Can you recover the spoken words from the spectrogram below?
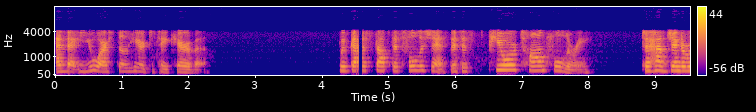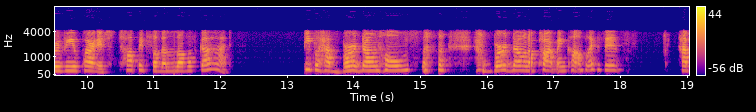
and that you are still here to take care of it. We've got to stop this foolishness. This is pure tomfoolery to have gender reveal parties. Stop it for the love of God. People have burnt down homes, burnt down apartment complexes, have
